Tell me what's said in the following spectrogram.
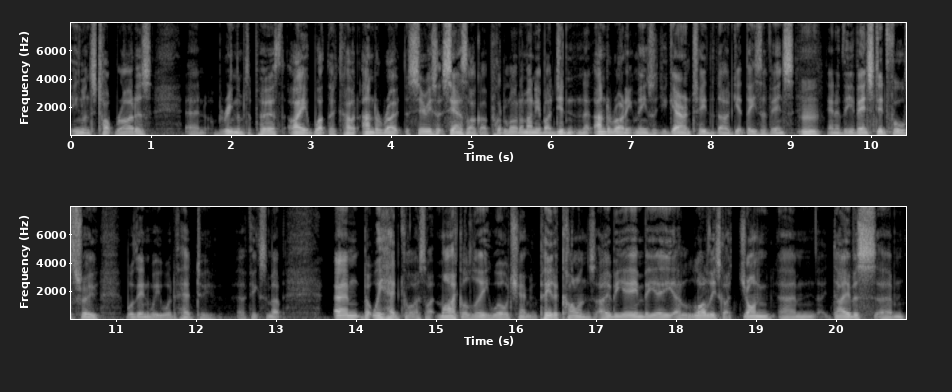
England's top riders. And bring them to Perth. I what they call it, underwrote the series. It sounds like I put a lot of money, but I didn't. And underwriting means that you're guaranteed that they would get these events, and if the events did fall through, well, then we would have had to uh, fix them up. Um, but we had guys like Michael Lee, world champion, Peter Collins, OBE, MBE, a lot of these guys, John um, Davis, um,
